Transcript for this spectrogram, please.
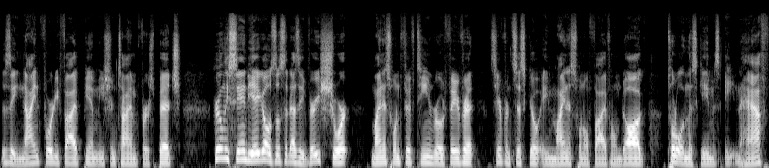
This is a 9:45 p.m. Eastern Time first pitch. Currently, San Diego is listed as a very short minus 115 road favorite. San Francisco a minus 105 home dog. Total in this game is eight and a half.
